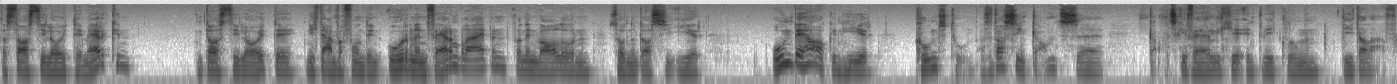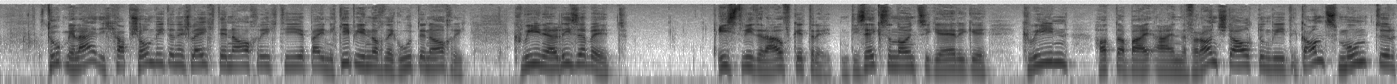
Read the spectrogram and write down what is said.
dass das die Leute merken und dass die Leute nicht einfach von den Urnen fernbleiben, von den Wahlurnen, sondern dass sie ihr Unbehagen hier kundtun. Also das sind ganz äh, ganz gefährliche Entwicklungen, die da laufen. Es tut mir leid, ich habe schon wieder eine schlechte Nachricht hier bei Ihnen. Ich gebe Ihnen noch eine gute Nachricht. Queen Elizabeth ist wieder aufgetreten. Die 96-jährige Queen hat dabei einer Veranstaltung wieder ganz munter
